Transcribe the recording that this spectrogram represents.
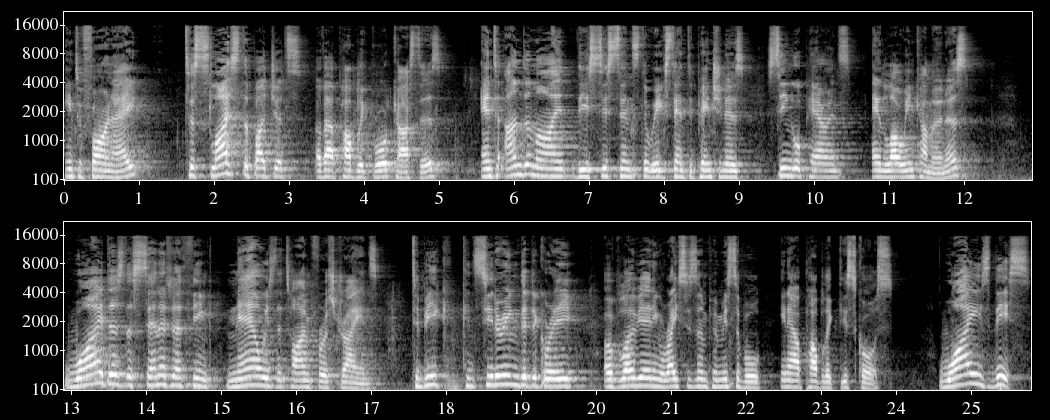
into foreign aid, to slice the budgets of our public broadcasters, and to undermine the assistance that we extend to pensioners, single parents and low-income earners? Why does the senator think now is the time for Australians to be considering the degree of bloviating racism permissible in our public discourse? Why is this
